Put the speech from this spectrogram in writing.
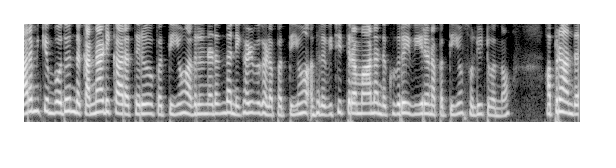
ஆரம்பிக்கும்போது இந்த கண்ணாடிக்கார தெருவை பற்றியும் அதில் நடந்த நிகழ்வுகளை பற்றியும் அதில் விசித்திரமான அந்த குதிரை வீரனை பற்றியும் சொல்லிட்டு வந்தோம். அப்புறம் அந்த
